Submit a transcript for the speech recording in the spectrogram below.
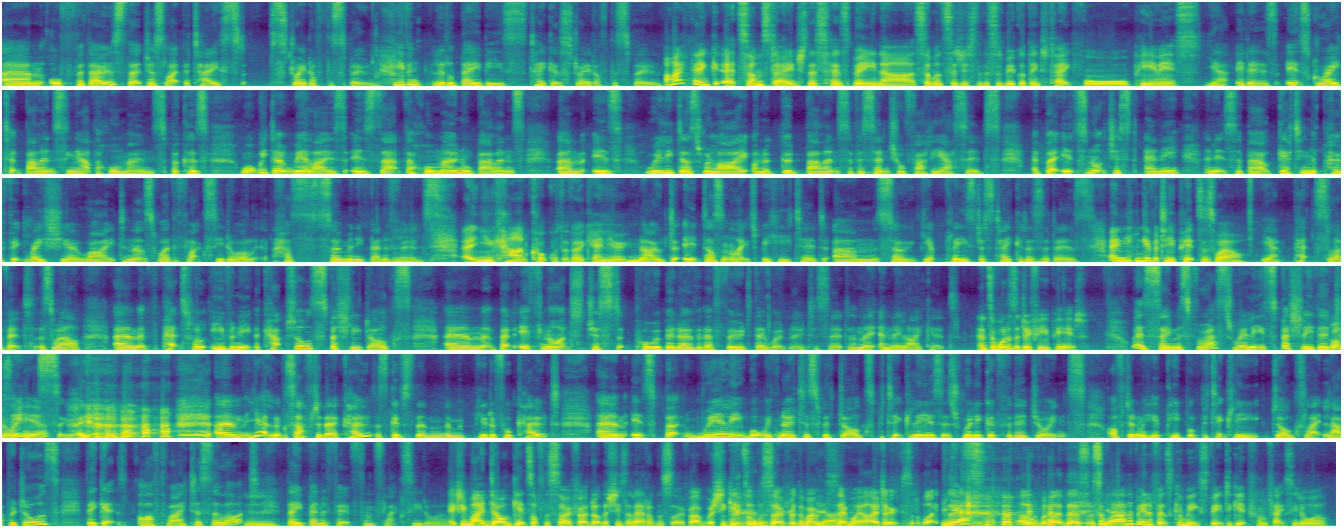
Um, or for those that just like the taste, straight off the spoon. Even little babies take it straight off the spoon. I think at some stage this has been, uh, someone suggested this would be a good thing to take for PMS. Yeah, it is. It's great at balancing out the hormones because what we don't realise is that the hormonal balance um, is really does rely on a good balance of essential fatty acids. But it's not just any, and it's about getting the perfect ratio right. And that's why the flaxseed oil has so many benefits. Mm. Uh, you can't cook with it though, can you? No, it doesn't like to be heated. Um, so, yeah, please just take it as it is. And you can give it to your pets as well? Yeah, pets love it as well. Um, pets will even eat the capsules, especially dogs. Um, but if not, just pour a bit over their food, they won't notice it and they, and they like it. And so what does it do for your pet? Well, it's the same as for us, really, especially their Glossy joints. um, yeah, it looks after their coat. This gives them, them a beautiful coat. Um, it's but really what we've noticed with dogs, particularly, is it's really good for their joints. Often we hear people, particularly dogs like Labradors, they get arthritis a lot. Mm. They benefit from flaxseed oil. Actually, my dog gets off the sofa. Not that she's allowed on the sofa, but she gets off the sofa at the moment yeah. the same way I do, sort of like this, yeah. a little bit like this. So, yeah. what other benefits can we expect to get from flaxseed oil?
